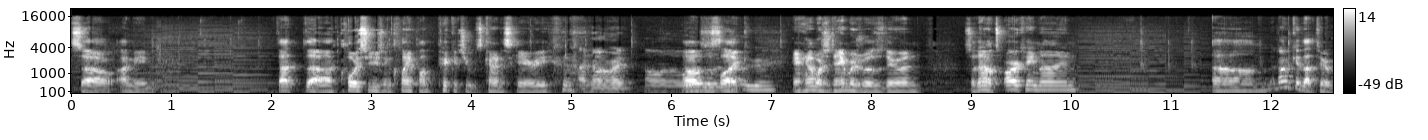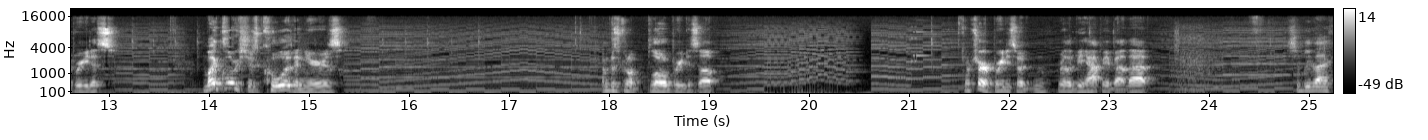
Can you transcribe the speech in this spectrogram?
So I mean, that uh, Cloyster using Clamp on Pikachu was kind of scary. I know, right? I I was just like, and how much damage was doing. So now it's Arcanine. Um, and I'll give that to a Breedis. My Cloyster's cooler than yours. I'm just gonna blow Breedis up. I'm sure Breedis would really be happy about that. She'd be like,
